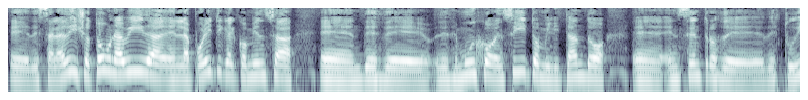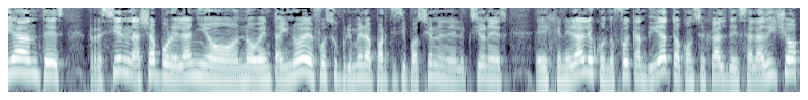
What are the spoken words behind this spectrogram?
eh, de Saladillo, toda una vida en la política. Él comienza eh, desde, desde muy jovencito, militando eh, en centros de, de, estudiantes. Recién allá por el año 99 fue su primera participación en elecciones generales, cuando fue candidato a concejal de Saladillo,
